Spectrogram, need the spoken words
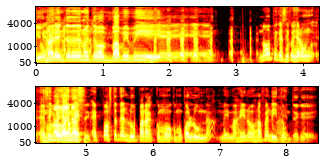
y un gerente de noche va, va a vivir eh, eh, eh, No, porque se cogieron, En se una cogieron vaina el, así. el poste de luz para, como, como columna, me imagino, Rafaelito. gente que,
